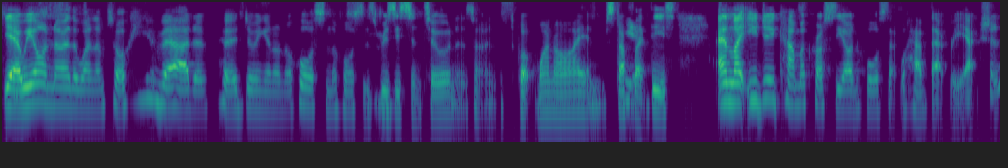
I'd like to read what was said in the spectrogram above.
yeah. We all know the one i'm talking about of her doing it on a horse and the horse is resistant to it and it's, it's got one eye and stuff Yeah. like this. And like you do come across the odd horse that will have that reaction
